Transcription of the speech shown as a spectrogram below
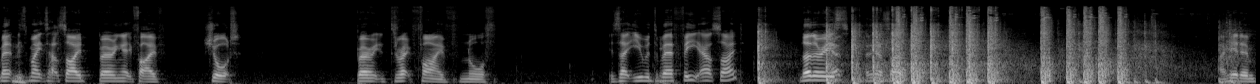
his, his mate's outside. Bearing 85. Short. Bearing direct 5 north. Is that you with the bare feet outside? No, there he is. I think outside. I hit him.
